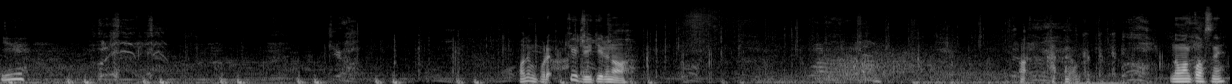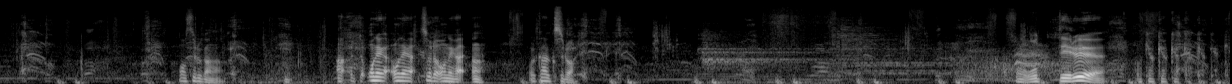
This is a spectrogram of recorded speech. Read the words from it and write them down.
いえ90いけるな。あはいオッケーオッケーオッケーノーマン壊すね。壊せるかな。あちょお願いお願いそれお願い。うん。俺回復するわ。追ってる。オッケーオッケーオッケーオッケーオッケーオッケ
